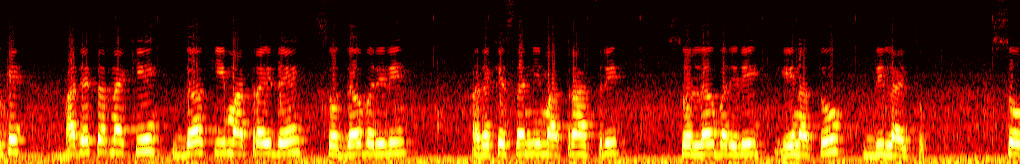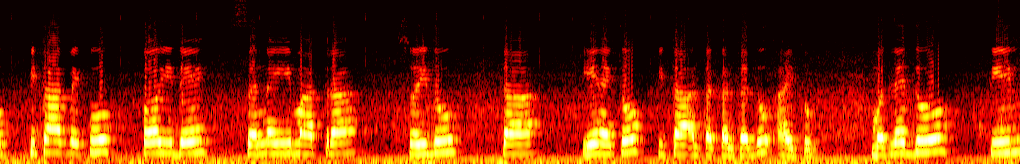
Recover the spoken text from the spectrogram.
ಓಕೆ ಅದೇ ತರನಾಗಿ ದ, ಕಿ ಮಾತ್ರ ಇದೆ. ಸೊ, ದ ಬರೀರಿ. ಅದಕ್ಕೆ ಸಣ್ಣ ಈ ಮಾತ್ರ ಹಚ್ರಿ. ಸೊ, ಲ ಬರೀರಿ. ಏನಾಯ್ತು? ದಿಲ್ ಆಯ್ತು. ಸೊ, ಪಿತ ಆಗಬೇಕು. ಪ ಇದೆ. ಸಣ್ಣ ಈ ಮಾತ್ರ. ಸೊ, ಇದು ತ. ಏನಾಯಿತು? ಪಿತ ಅಂತಕ್ಕಂಥದ್ದು ಆಯ್ತು. ಮೊದಲನೇದ್ದು ತೀಲ್,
